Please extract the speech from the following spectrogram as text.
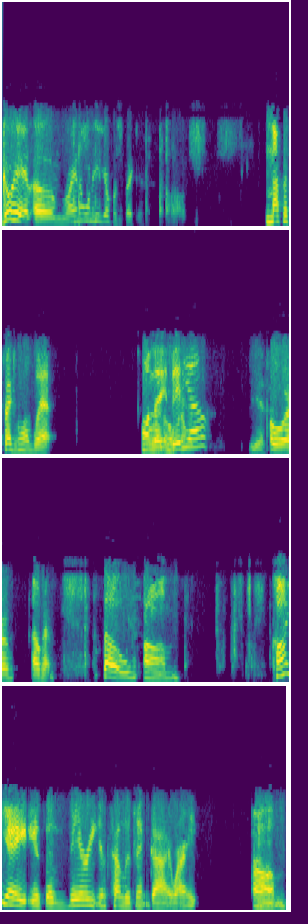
Go ahead, um, Ryan. I want to hear your perspective. My perspective on what? On, on the, the video? Yes. Or okay. So, um Kanye is a very intelligent guy, right? Mm-hmm. Um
